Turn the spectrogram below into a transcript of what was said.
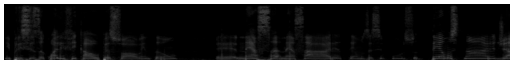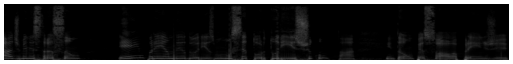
E precisa qualificar o pessoal, então, é, nessa, nessa área, temos esse curso. Temos na área de administração e empreendedorismo no setor turístico, tá? Então, o pessoal aprende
